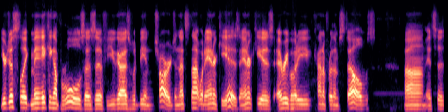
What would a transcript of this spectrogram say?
you're just like making up rules as if you guys would be in charge and that's not what anarchy is anarchy is everybody kind of for themselves um, it's a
